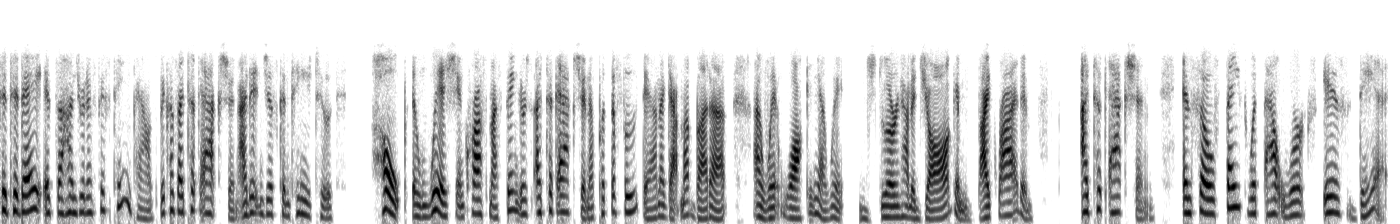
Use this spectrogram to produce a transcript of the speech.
to today it's 115 pounds because I took action. I didn't just continue to hope and wish and cross my fingers. I took action. I put the food down. I got my butt up. I went walking. I went learned how to jog and bike ride and I took action. And so faith without works is dead.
